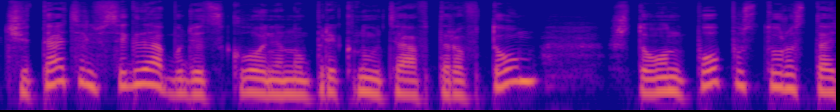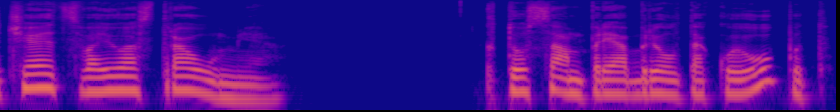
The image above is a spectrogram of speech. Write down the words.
Читатель всегда будет склонен упрекнуть автора в том, что он попусту расточает свое остроумие. Кто сам приобрел такой опыт,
